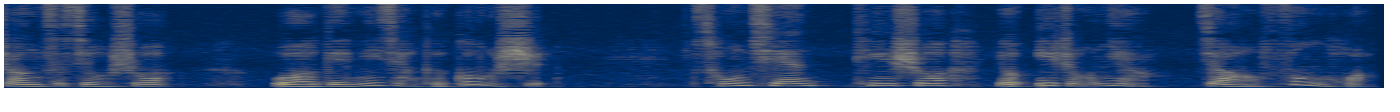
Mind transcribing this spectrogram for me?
庄子就说。我给你讲个故事。从前听说有一种鸟叫凤凰，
